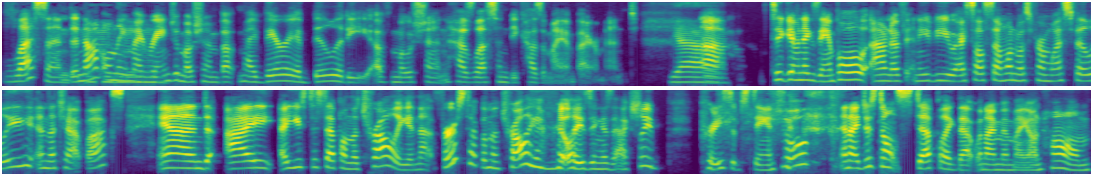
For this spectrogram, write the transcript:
lessened. And not mm-hmm. only my mm-hmm. range of motion, but my variability of motion has lessened because of my environment. Yeah. Um, to give an example, I don't know if any of you, I saw someone was from West Philly in the chat box, and I I used to step on the trolley, and that first step on the trolley, I'm realizing is actually pretty substantial, and I just don't step like that when I'm in my own home.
